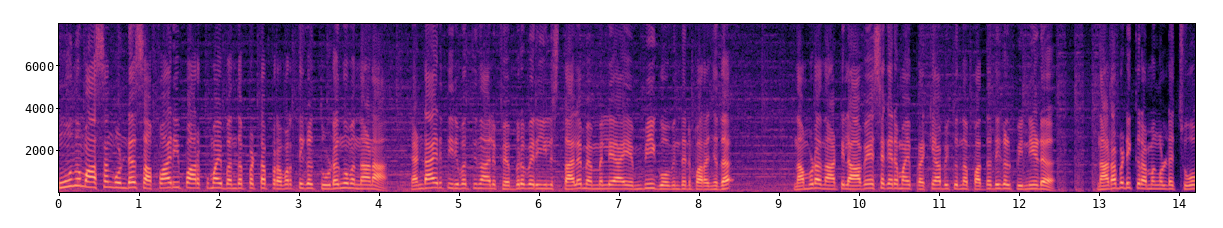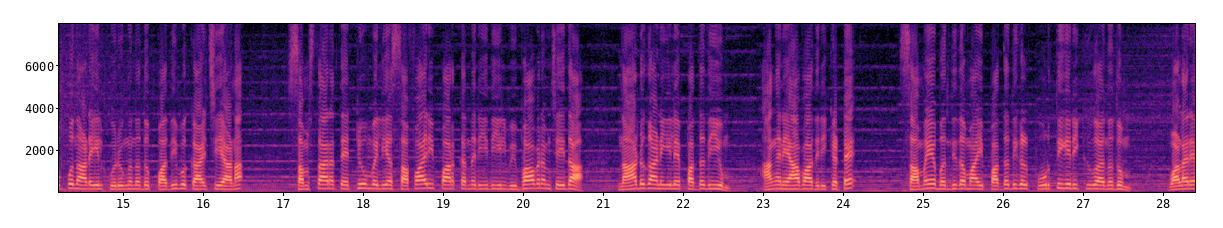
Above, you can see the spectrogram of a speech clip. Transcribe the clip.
മൂന്ന് മാസം കൊണ്ട് സഫാരി പാർക്കുമായി ബന്ധപ്പെട്ട പ്രവൃത്തികൾ തുടങ്ങുമെന്നാണ് രണ്ടായിരത്തി ഇരുപത്തിനാല് ഫെബ്രുവരിയിൽ സ്ഥലം എം എൽ എ ആയ എം വി ഗോവിന്ദൻ പറഞ്ഞത് നമ്മുടെ നാട്ടിൽ ആവേശകരമായി പ്രഖ്യാപിക്കുന്ന പദ്ധതികൾ പിന്നീട് നടപടിക്രമങ്ങളുടെ ചുവപ്പ് നാടയിൽ കുരുങ്ങുന്നത് പതിവ് കാഴ്ചയാണ്. സംസ്ഥാനത്തെ ഏറ്റവും വലിയ സഫാരി പാർക്ക് എന്ന രീതിയിൽ വിഭാവനം ചെയ്ത നാടുകാണിയിലെ പദ്ധതിയും അങ്ങനെ ആവാതിരിക്കട്ടെ. സമയബന്ധിതമായി പദ്ധതികൾ പൂർത്തീകരിക്കുക എന്നതും വളരെ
